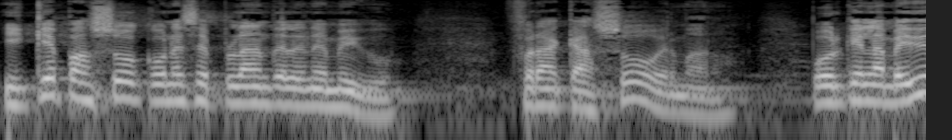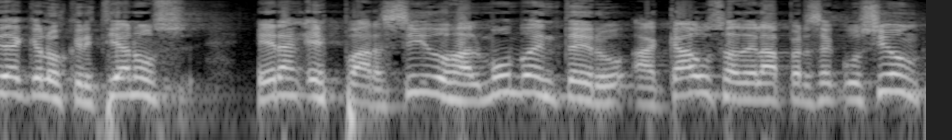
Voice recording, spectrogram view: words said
¿Y qué pasó con ese plan del enemigo? Fracasó, hermano. Porque en la medida que los cristianos eran esparcidos al mundo entero a causa de la persecución,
